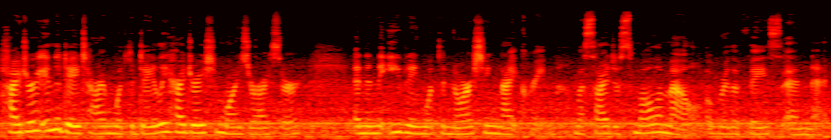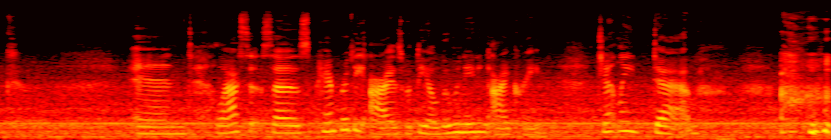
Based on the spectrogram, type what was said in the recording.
Hydrate in the daytime with the daily hydration moisturizer and in the evening with the nourishing night cream. Massage a small amount over the face and neck. And last it says pamper the eyes with the illuminating eye cream. Gently dab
